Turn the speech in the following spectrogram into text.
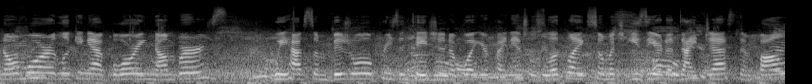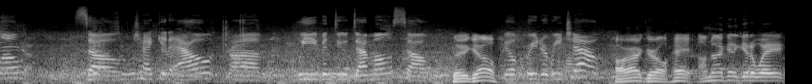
No more looking at boring numbers. We have some visual presentation of what your financials look like, so much easier to digest and follow. So check it out. Um, we even do demos, so There you go. feel free to reach out. All right, girl. Hey, I'm not gonna get away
